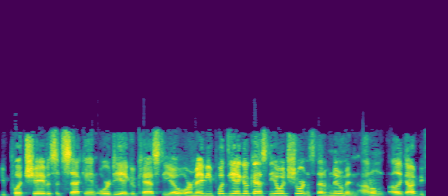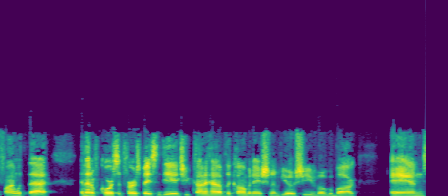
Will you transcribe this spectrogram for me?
you put Chavis at second or Diego Castillo, or maybe you put Diego Castillo at short instead of Newman. I don't like. I'd be fine with that. And then, of course, at first base and DH, you kind of have the combination of Yoshi, Vogelbach, and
